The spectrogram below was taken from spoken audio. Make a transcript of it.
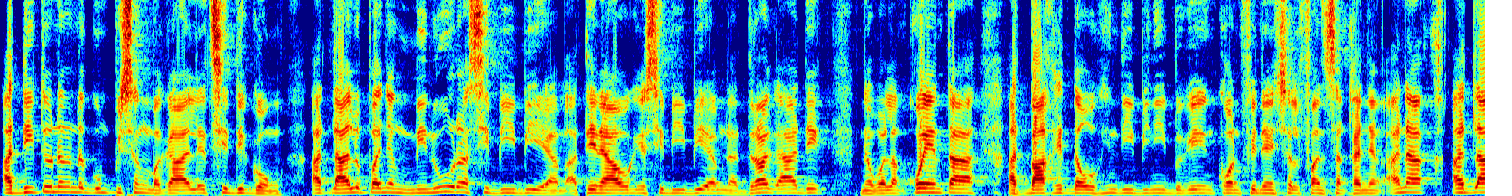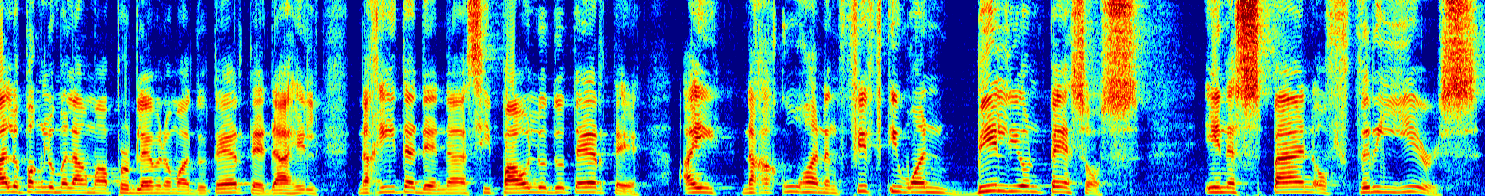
At dito nang nagumpisang magalit si Digong at lalo pa niyang minura si BBM at tinawag niya si BBM na drug addict, na walang kwenta at bakit daw hindi binibigay yung confidential funds ng kanyang anak. At lalo pang lumala ang mga problema ng mga Duterte dahil nakita din na si Paulo Duterte ay nakakuha ng 51 billion pesos in a span of 3 years.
